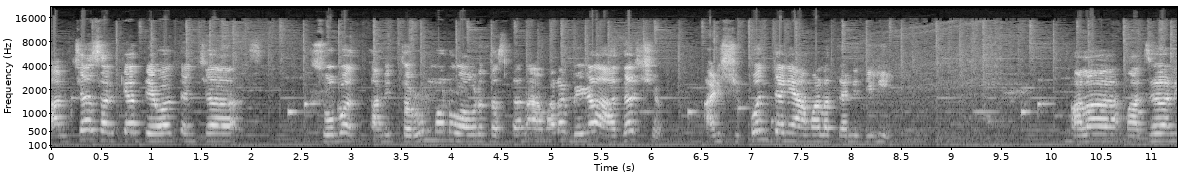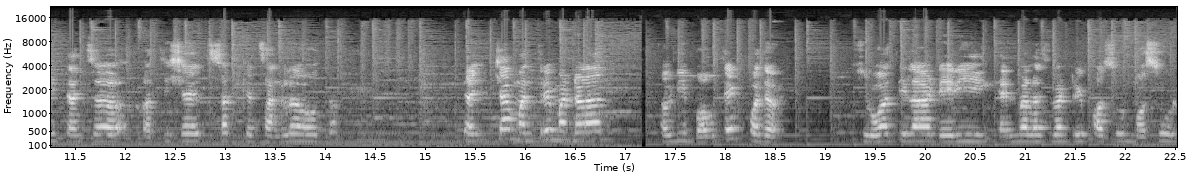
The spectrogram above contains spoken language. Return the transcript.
आमच्यासारख्या तेव्हा त्यांच्यासोबत आम्ही तरुण म्हणून वावरत असताना आम्हाला वेगळा आदर्श आणि शिकवण त्यांनी आम्हाला त्यांनी दिली. मला माझं आणि त्यांचं अतिशय सख्य चांगलं होतं. त्यांच्या मंत्रिमंडळात अगदी बहुतेक पद सुरुवातीला डेअरी अॅनिमल हजबंड्री पासून महसूल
